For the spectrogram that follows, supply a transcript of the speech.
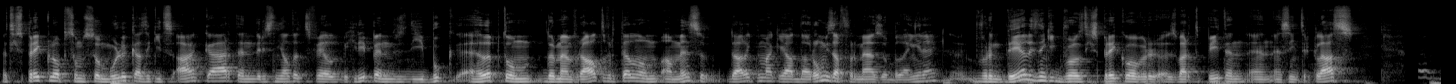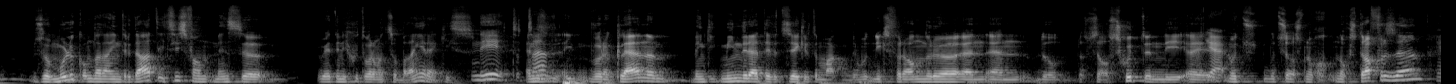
het gesprek loopt soms zo moeilijk als ik iets aankaart en er is niet altijd veel begrip. En dus die boek helpt om door mijn verhaal te vertellen, om aan mensen duidelijk te maken, ja, daarom is dat voor mij zo belangrijk. Voor een deel is denk ik bijvoorbeeld het gesprek over Zwarte Piet en, en Sinterklaas zo moeilijk, omdat dat inderdaad iets is van mensen weten niet goed waarom het zo belangrijk is. Nee, totaal. En dus, voor een kleine, denk ik, minderheid heeft het zeker te maken. Er moet niks veranderen en, en dat is zelfs goed. En die, eh, Ja. het moet, moet zelfs nog, nog straffer zijn. Ja.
